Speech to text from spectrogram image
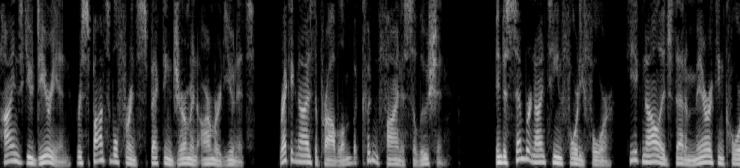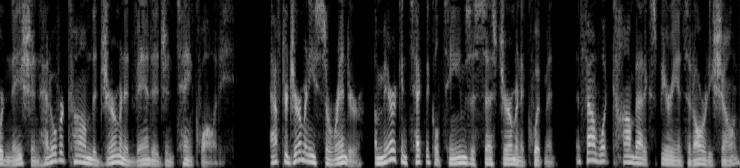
Heinz Guderian, responsible for inspecting German armored units, recognized the problem but couldn't find a solution. In December 1944, he acknowledged that American coordination had overcome the German advantage in tank quality. After Germany's surrender, American technical teams assessed German equipment and found what combat experience had already shown.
